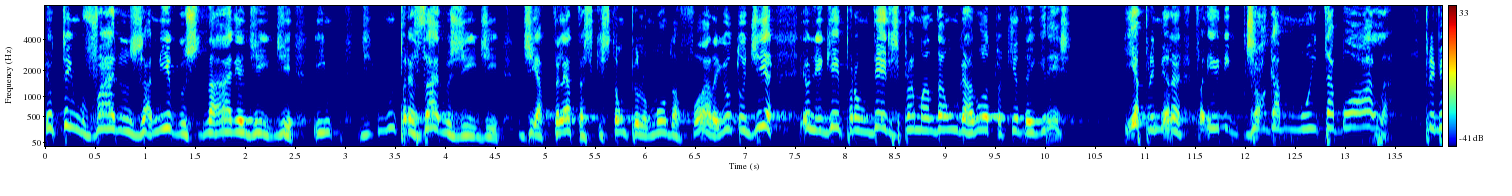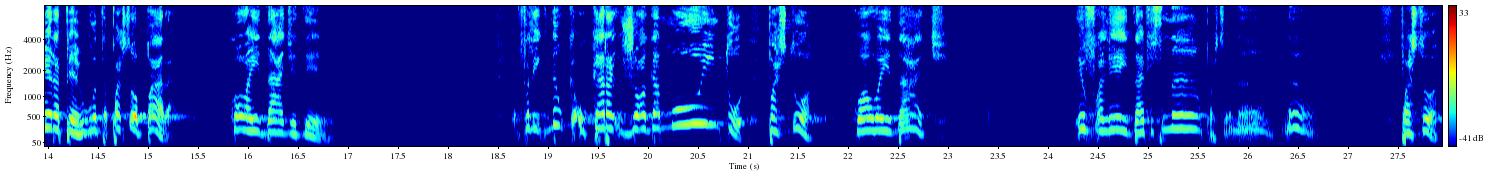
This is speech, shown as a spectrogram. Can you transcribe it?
Eu tenho vários amigos na área de, de, de empresários de, de, de, atletas que estão pelo mundo afora. E outro dia eu liguei para um deles para mandar um garoto aqui da igreja. E a primeira, falei, ele joga muita bola. Primeira pergunta, pastor, para. Qual a idade dele? Eu falei, não, o cara joga muito. Pastor, qual a idade? Eu falei a idade, falei, não, pastor, não, não. Pastor,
